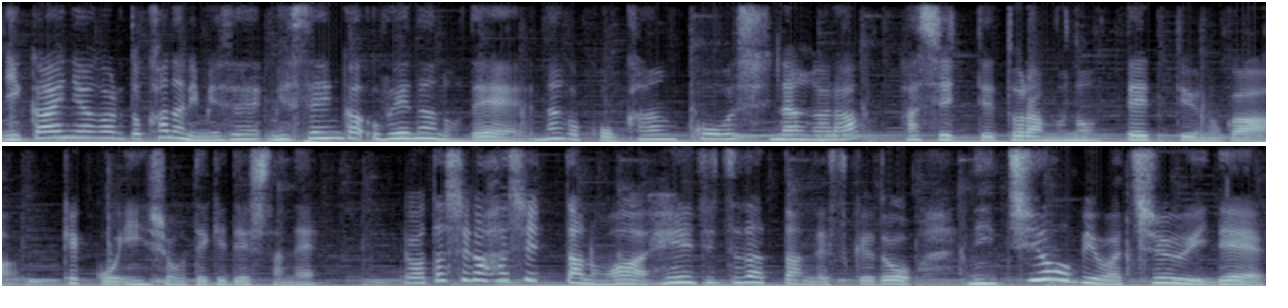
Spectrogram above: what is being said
2階に上がるとかなり目線目線が上なのでなんかこう観光しながら走ってトラム乗ってっていうのが結構印象的でしたね。で私が走ったのは平日だったんですけど日曜日は注意で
